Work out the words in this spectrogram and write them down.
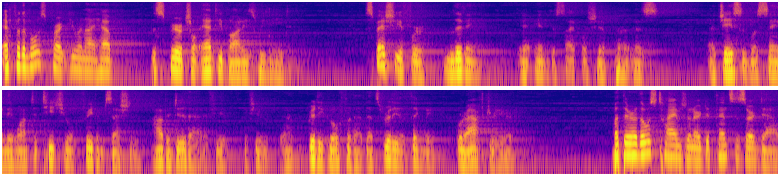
And for the most part, you and I have the spiritual antibodies we need, especially if we're living in, in discipleship. Uh, as uh, Jason was saying, they want to teach you in Freedom Session how to do that. If you, if you uh, really go for that, that's really the thing we, we're after here. But there are those times when our defenses are down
